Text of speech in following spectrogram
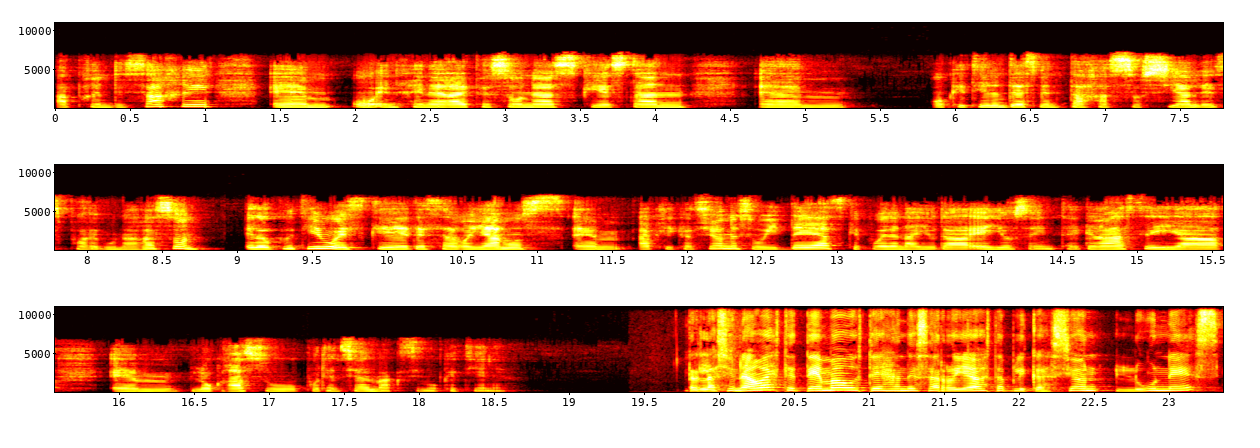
aprendizaje em, o en general personas que están o que tienen desventajas sociales por alguna razón. El objetivo es que desarrollamos aplicaciones o ideas que pueden ayudar a ellos a integrarse y a Em, lograr su potencial máximo que tiene. Relacionado a este tema, ustedes han desarrollado esta aplicación Lunes.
